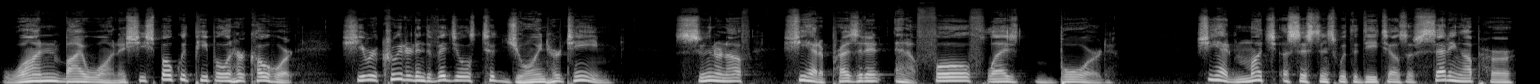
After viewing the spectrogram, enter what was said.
One by one, as she spoke with people in her cohort, she recruited individuals to join her team. Soon enough, she had a president and a full fledged board. She had much assistance with the details of setting up her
